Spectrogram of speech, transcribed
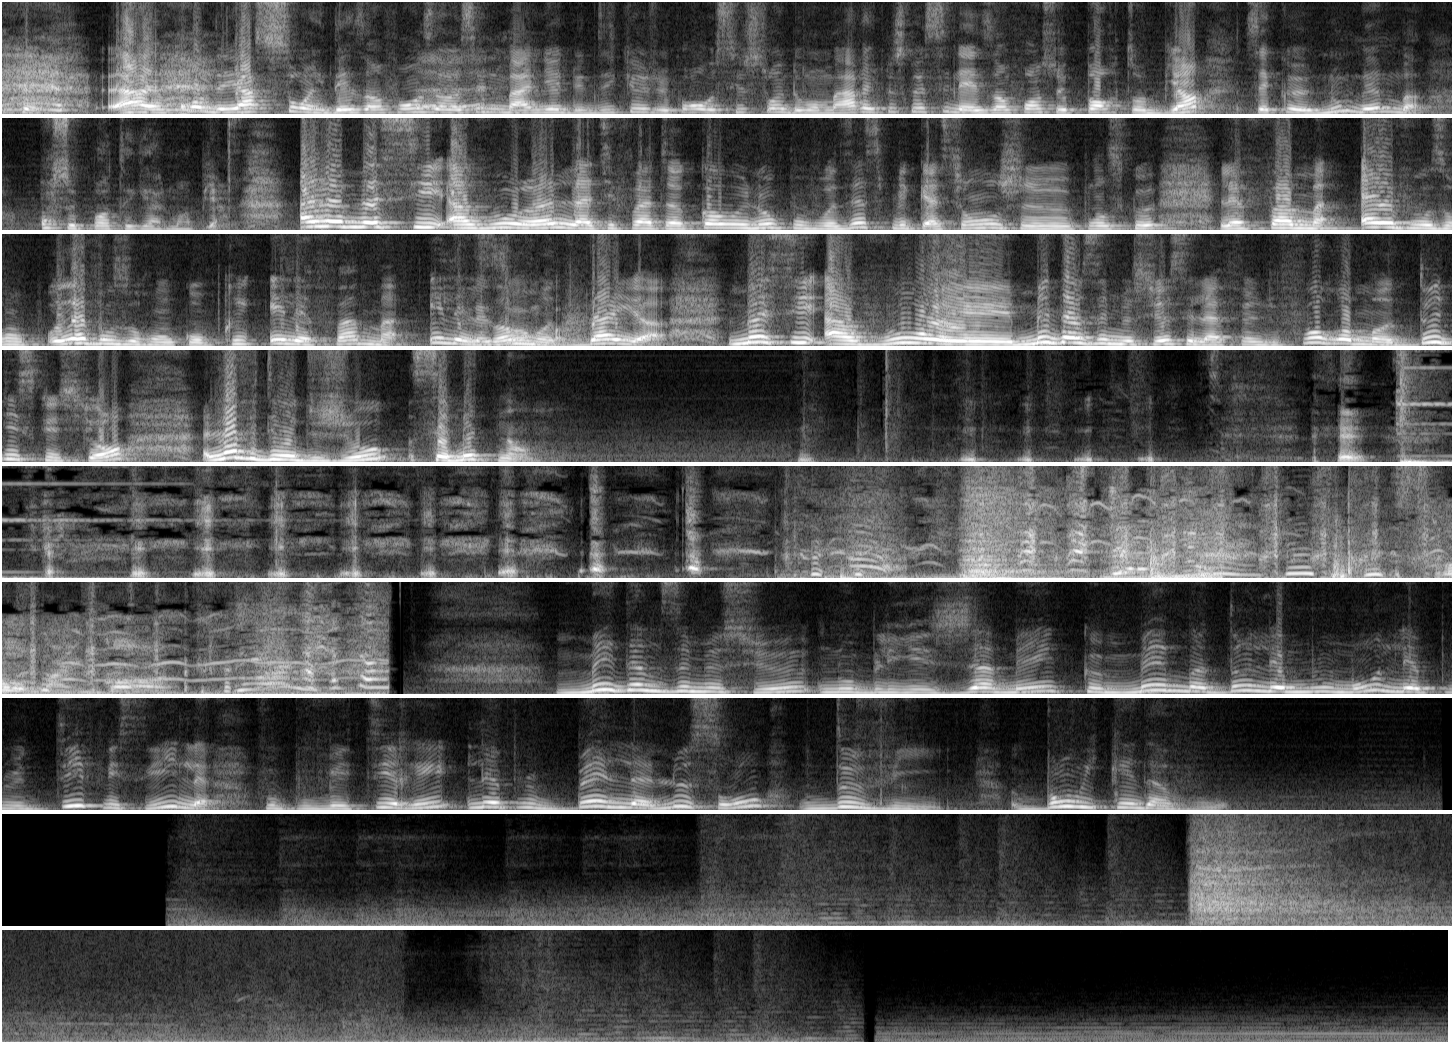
prendre déjà soin des enfants, c'est aussi une manière de dire que je prends aussi soin de mon mari. Puisque si les enfants se portent bien, c'est que nous-mêmes, on se porte également bien. Alors, merci à vous, hein, Latifat Kowino, pour vos explications. Je pense que les femmes, elles vous, ont, vous auront compris, et les femmes et les, hommes, d'ailleurs. Merci à vous, et mesdames et messieurs, c'est la fin du forum de discussion. La vidéo du jour, c'est maintenant. oh. Mesdames et messieurs, n'oubliez jamais que même dans les moments les plus difficiles, vous pouvez tirer les plus belles leçons de vie. Bon week-end à vous.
